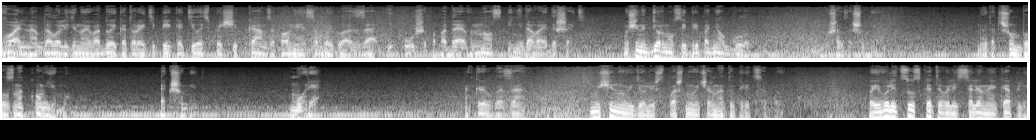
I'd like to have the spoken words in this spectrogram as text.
Буквально обдало ледяной водой, которая теперь катилась по щекам, заполняя собой глаза и уши, попадая в нос и не давая дышать. Мужчина дернулся и приподнял голову. В ушах зашумел. Но этот шум был знаком ему. Так шумит. Море. Открыв глаза, мужчина увидел лишь сплошную черноту перед собой. По его лицу скатывались соленые капли,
